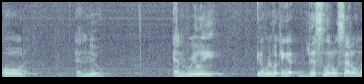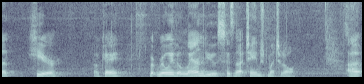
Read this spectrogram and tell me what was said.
Old and new. And really, you know, we're looking at this little settlement here, okay? But really the land use has not changed much at all. Uh,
